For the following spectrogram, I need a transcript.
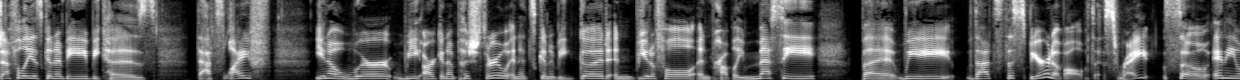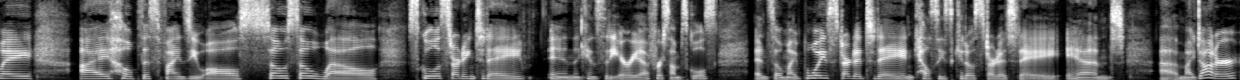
definitely is going to be because that's life, you know, we're we are going to push through and it's going to be good and beautiful and probably messy, but we that's the spirit of all of this, right? So anyway, I hope this finds you all so so well. School is starting today in the Kansas City area for some schools, and so my boys started today, and Kelsey's kiddos started today, and uh, my daughter.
